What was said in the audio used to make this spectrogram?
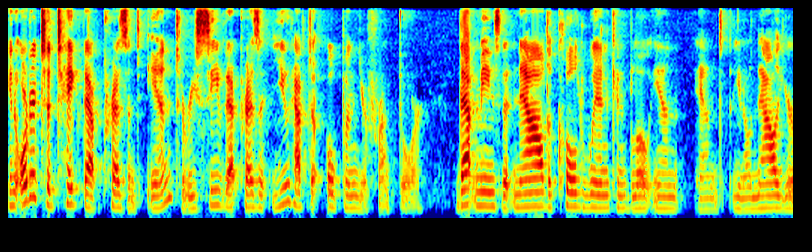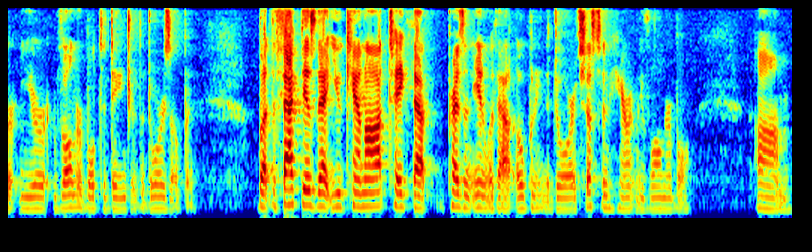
in order to take that present in, to receive that present, you have to open your front door. that means that now the cold wind can blow in and you know now you're you're vulnerable to danger the door is open but the fact is that you cannot take that present in without opening the door it's just inherently vulnerable um,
